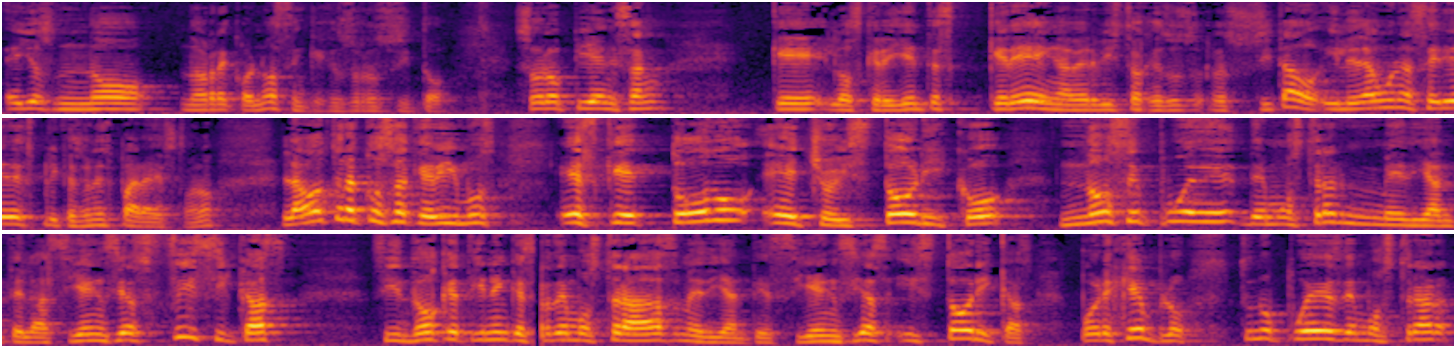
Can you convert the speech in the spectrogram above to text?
ellos no, no reconocen que Jesús resucitó. Solo piensan que los creyentes creen haber visto a Jesús resucitado y le dan una serie de explicaciones para esto, ¿no? La otra cosa que vimos es que todo hecho histórico no se puede demostrar mediante las ciencias físicas, sino que tienen que ser demostradas mediante ciencias históricas. Por ejemplo, tú no puedes demostrar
